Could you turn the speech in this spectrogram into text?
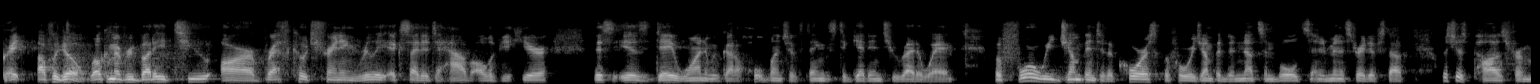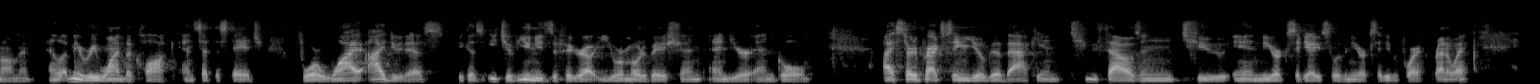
Great, off we go. Welcome everybody to our breath coach training. Really excited to have all of you here. This is day one and we've got a whole bunch of things to get into right away. Before we jump into the course, before we jump into nuts and bolts and administrative stuff, let's just pause for a moment and let me rewind the clock and set the stage for why I do this, because each of you needs to figure out your motivation and your end goal. I started practicing yoga back in 2002 in New York City. I used to live in New York City before I ran away.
